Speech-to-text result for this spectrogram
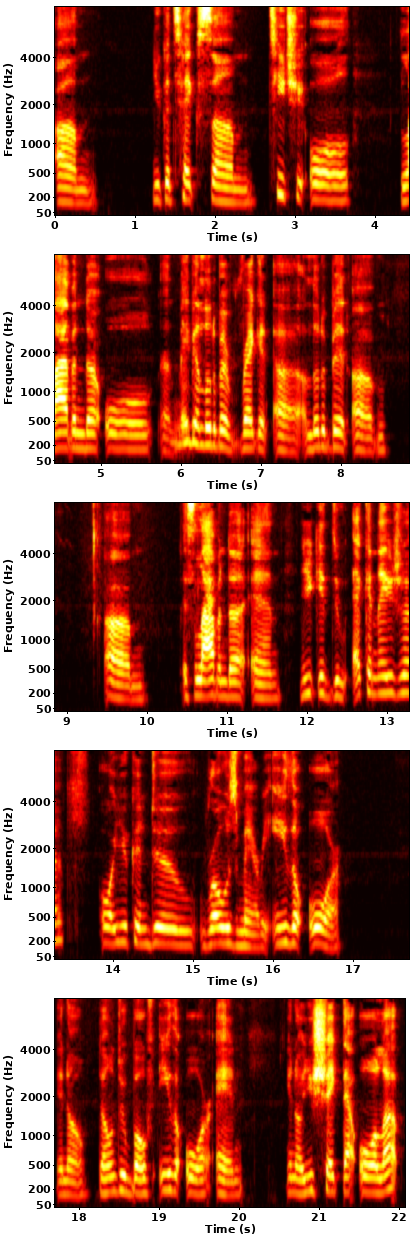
um, you could take some tea tree oil, lavender oil, and maybe a little bit of reg- uh, a little bit of um, it's lavender, and you could do echinacea or you can do rosemary, either or. You know, don't do both, either or. And, you know, you shake that all up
